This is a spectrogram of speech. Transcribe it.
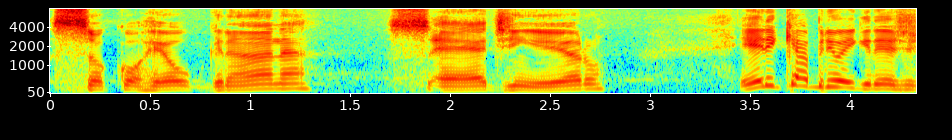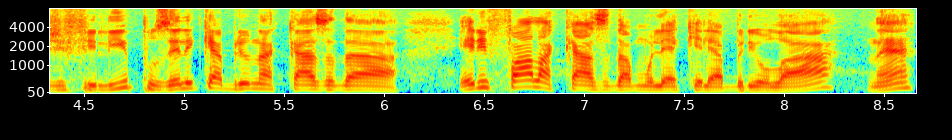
Socorreu grana, é, dinheiro. Ele que abriu a igreja de Filipos, ele que abriu na casa da. Ele fala a casa da mulher que ele abriu lá, né?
